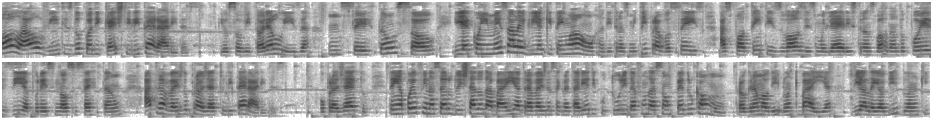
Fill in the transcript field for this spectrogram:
Olá, ouvintes do podcast Literáridas. Eu sou Vitória Luiza, um ser tão sol, e é com imensa alegria que tenho a honra de transmitir para vocês as potentes vozes mulheres transbordando poesia por esse nosso sertão através do projeto Literáridas. O projeto tem apoio financeiro do Estado da Bahia através da Secretaria de Cultura e da Fundação Pedro Calmon, Programa Aldir Blanc Bahia, via Lei Aldir Blanc,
